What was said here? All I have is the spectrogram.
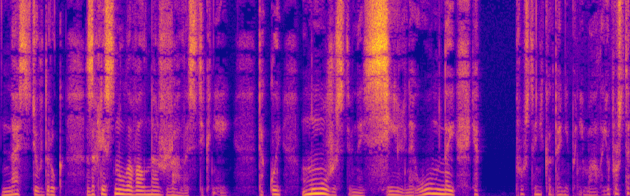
Настю вдруг захлестнула волна жалости к ней, такой мужественной, сильной, умной. Я просто никогда не понимала ее, просто,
